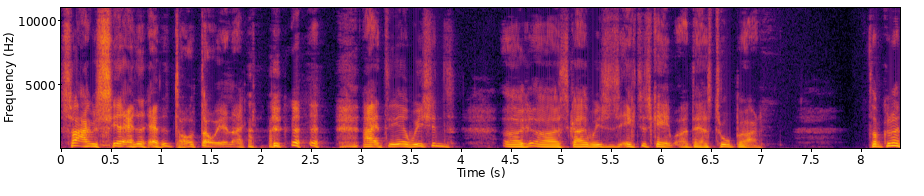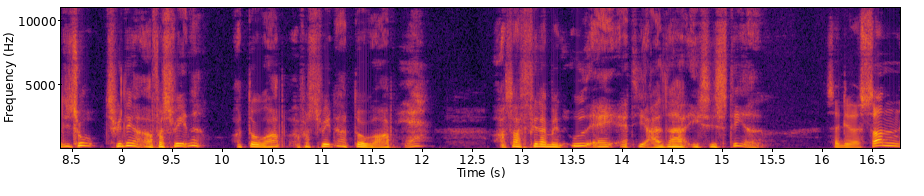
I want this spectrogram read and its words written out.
Så engageret andet andet dog, dog heller ikke. Nej, det er Vision og, og Scarlet Witches ægteskab og deres to børn. Så begynder de to tvillinger at forsvinde og dukke op og forsvinde og dukke op. Ja. Og så finder man ud af, at de aldrig har eksisteret. Så det var sådan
